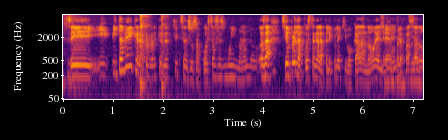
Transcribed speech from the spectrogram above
Sí, y, también hay que recordar que Netflix en sus apuestas es muy malo. O sea, siempre le apuestan a la película equivocada, ¿no? El, año pasado,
